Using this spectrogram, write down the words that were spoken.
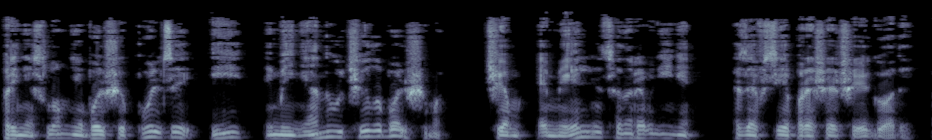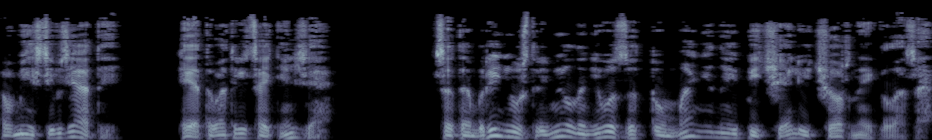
принесло мне больше пользы и меня научило большему чем мельница на равнине за все прошедшие годы, вместе взятые. Этого отрицать нельзя. Сатамбрини устремил на него затуманенные печалью черные глаза.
